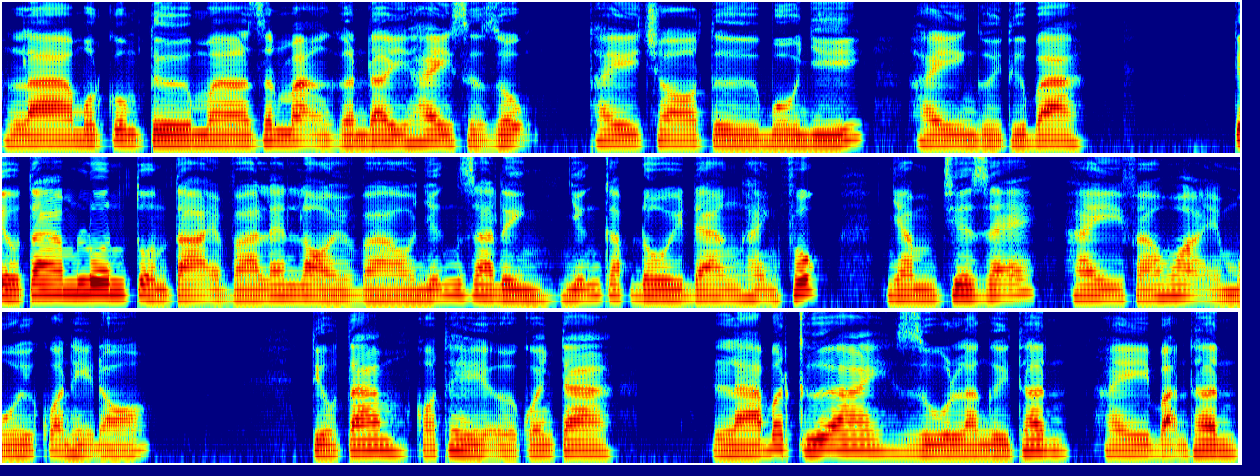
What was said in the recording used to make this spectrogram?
là một cụm từ mà dân mạng gần đây hay sử dụng thay cho từ bố nhí hay người thứ ba. Tiểu tam luôn tồn tại và len lỏi vào những gia đình, những cặp đôi đang hạnh phúc nhằm chia rẽ hay phá hoại mối quan hệ đó. Tiểu tam có thể ở quanh ta là bất cứ ai dù là người thân hay bạn thân.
